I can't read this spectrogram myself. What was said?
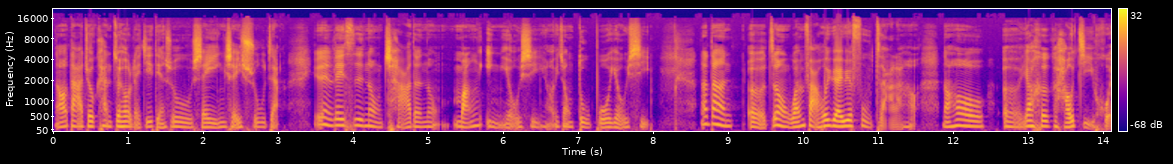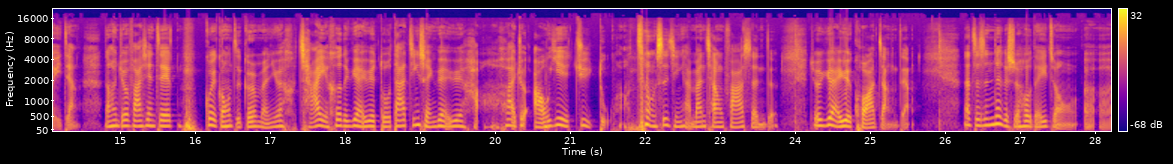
然后大家就看最后累积点数谁赢谁输，这样，有点类似那种茶的那种盲饮游戏，哈，一种赌博游戏。那当然，呃，这种玩法会越来越复杂了，哈，然后。呃，要喝个好几回这样，然后你就发现这些贵公子哥们，因为茶也喝的越来越多，大家精神越来越好哈，后来就熬夜聚赌哈，这种事情还蛮常发生的，就越来越夸张这样。那这是那个时候的一种呃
